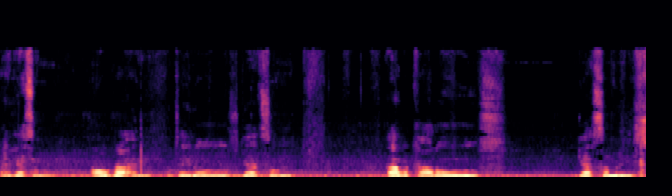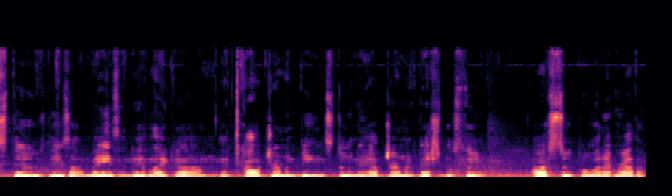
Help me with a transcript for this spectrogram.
I got some au gratin potatoes, got some avocados, got some of these stews. These are amazing. They're like um, it's called German bean stew, and they have German vegetable stew or soup or whatever rather.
